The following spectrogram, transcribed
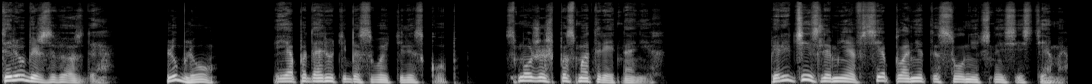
Ты любишь звезды?» Люблю. Я подарю тебе свой телескоп. Сможешь посмотреть на них. Перечисли мне все планеты Солнечной системы.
